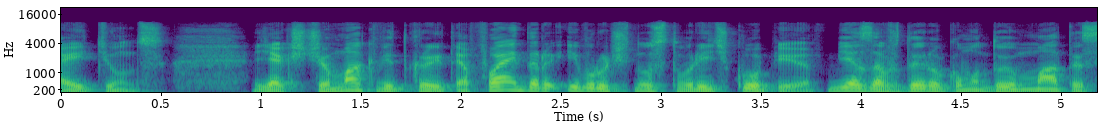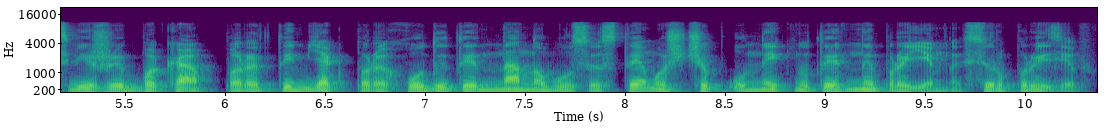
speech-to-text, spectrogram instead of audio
iTunes. Якщо Mac, відкрийте Finder і вручну створіть копію. Я завжди рекомендую мати свіжий бекап перед тим, як переходити на нову систему, щоб уникнути неприємних сюрпризів.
